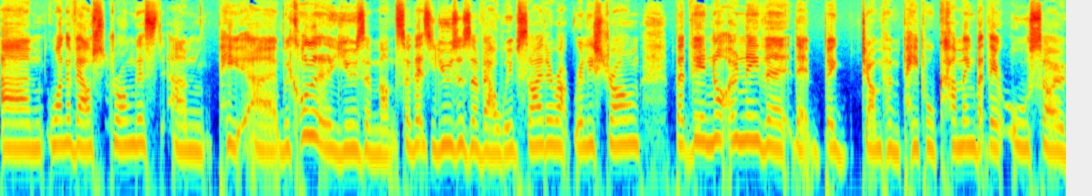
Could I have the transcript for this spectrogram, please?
Um, one of our strongest, um, P, uh, we call it a user month. So that's users of our website are up really strong. But they're not only the, that big jump in people coming, but they're also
